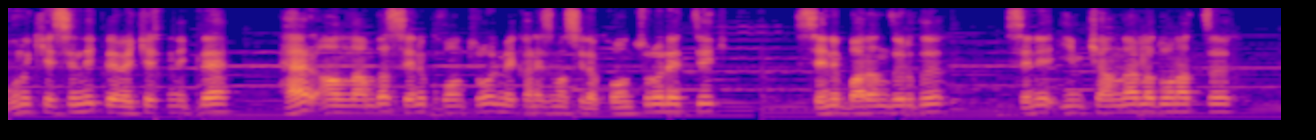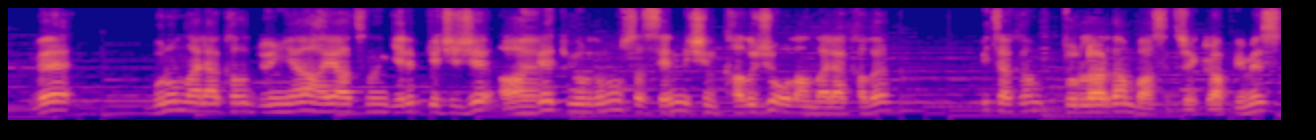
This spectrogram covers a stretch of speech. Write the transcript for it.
bunu kesinlikle ve kesinlikle her anlamda seni kontrol mekanizmasıyla kontrol ettik. Seni barındırdık, seni imkanlarla donattık ve bununla alakalı dünya hayatının gelip geçici, ahiret yurdununsa senin için kalıcı olanla alakalı bir takım turlardan bahsedecek Rabbimiz.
